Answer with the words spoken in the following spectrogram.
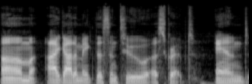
um, I gotta make this into a script. And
